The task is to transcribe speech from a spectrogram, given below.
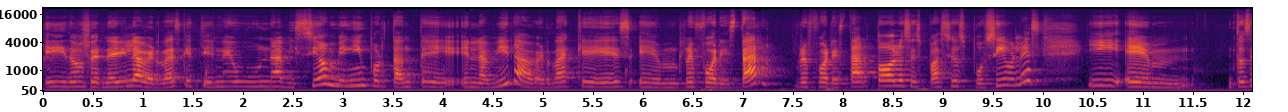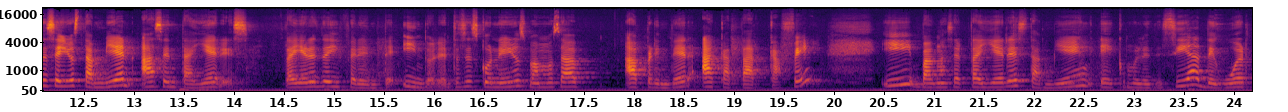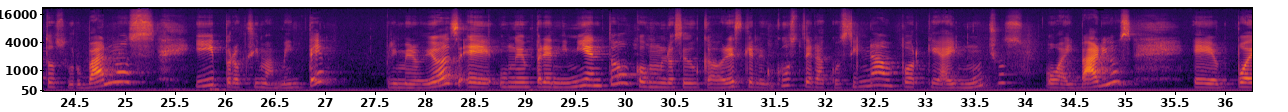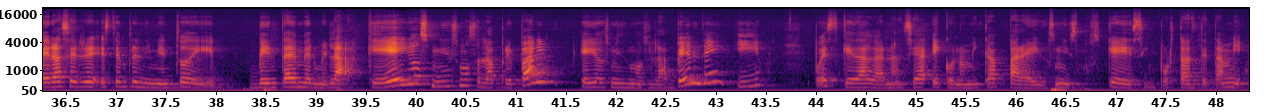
Y don Fernelli la verdad es que tiene una visión bien importante en la vida, ¿verdad? Que es em, reforestar, reforestar todos los espacios posibles y em, entonces ellos también hacen talleres talleres de diferente índole. Entonces con ellos vamos a aprender a catar café y van a hacer talleres también, eh, como les decía, de huertos urbanos y próximamente, primero Dios, eh, un emprendimiento con los educadores que les guste la cocina, porque hay muchos o hay varios, eh, poder hacer este emprendimiento de venta de mermelada, que ellos mismos la preparen, ellos mismos la venden y pues queda ganancia económica para ellos mismos, que es importante también.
